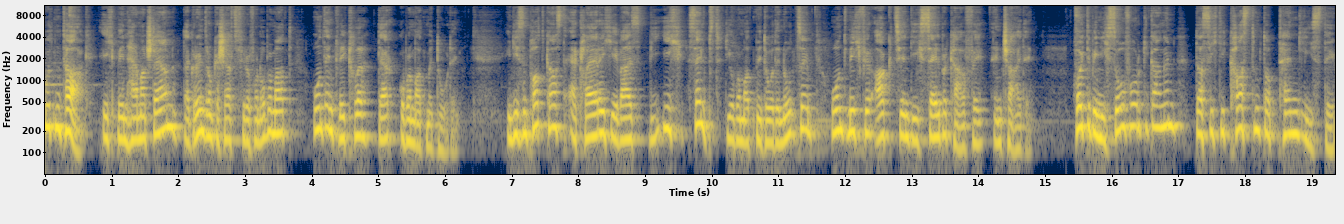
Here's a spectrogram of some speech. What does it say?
Guten Tag, ich bin Hermann Stern, der Gründer und Geschäftsführer von Obermatt und Entwickler der Obermatt-Methode. In diesem Podcast erkläre ich jeweils, wie ich selbst die Obermatt-Methode nutze und mich für Aktien, die ich selber kaufe, entscheide. Heute bin ich so vorgegangen, dass ich die Custom Top 10 Liste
